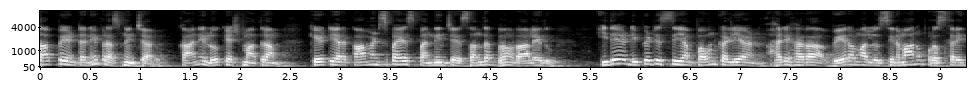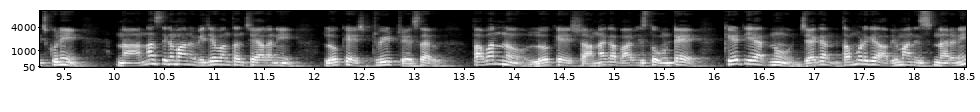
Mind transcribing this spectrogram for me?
తప్పేంటని ప్రశ్నించారు. కానీ లోకేష్ మాత్రం కేటీఆర్ కామెంట్స్పై స్పందించే సందర్భం రాలేదు. ఇదే డిప్యూటీ సీఎం పవన్ కళ్యాణ్ హరిహర వీరమల్లు సినిమాను పురస్కరించుకుని నా అన్న సినిమాను విజయవంతం చేయాలని లోకేష్ ట్వీట్ చేశారు. పవన్ను లోకేష్ అన్నగా భావిస్తూ ఉంటే కేటీఆర్ను జగన్ తమ్ముడిగా అభిమానిస్తున్నారని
